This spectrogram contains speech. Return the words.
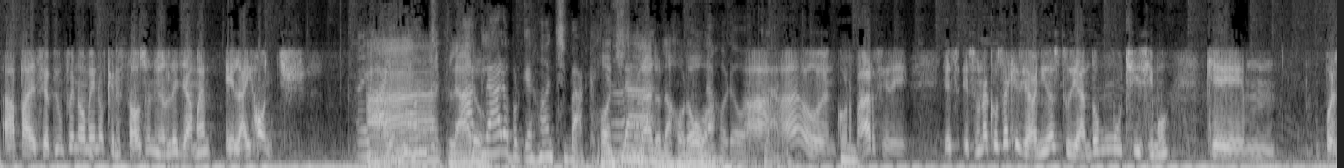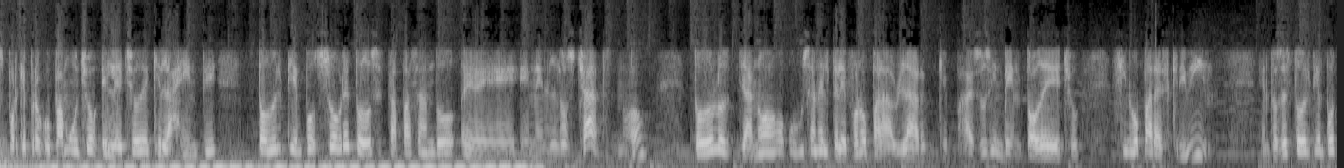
a padecer de un fenómeno que en Estados Unidos le llaman el eye hunch. Ah, hunch- claro. Ah, claro, porque hunchback. Hunch, claro, la joroba. La joroba, Ajá, claro. o encorvarse. de- es, es una cosa que se ha venido estudiando muchísimo, que mm, pues porque preocupa mucho el hecho de que la gente todo el tiempo, sobre todo, se está pasando eh, en, en los chats, ¿no? Todos los ya no usan el teléfono para hablar, que para eso se inventó de hecho, sino para escribir. Entonces todo el tiempo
